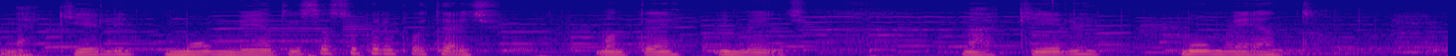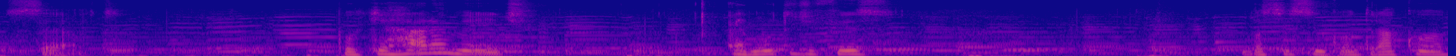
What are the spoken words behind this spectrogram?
naquele momento, isso é super importante manter em mente naquele momento, certo? Porque raramente é muito difícil você se encontrar com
